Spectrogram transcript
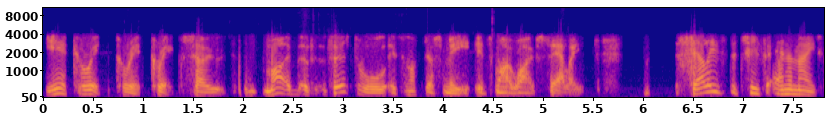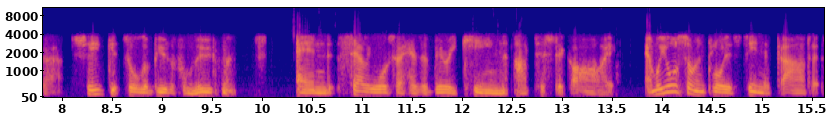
yeah, correct, correct, correct. So, my first of all, it's not just me; it's my wife Sally. Sally's the chief animator. She gets all the beautiful movements, and Sally also has a very keen artistic eye. And we also employ a scenic artist.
